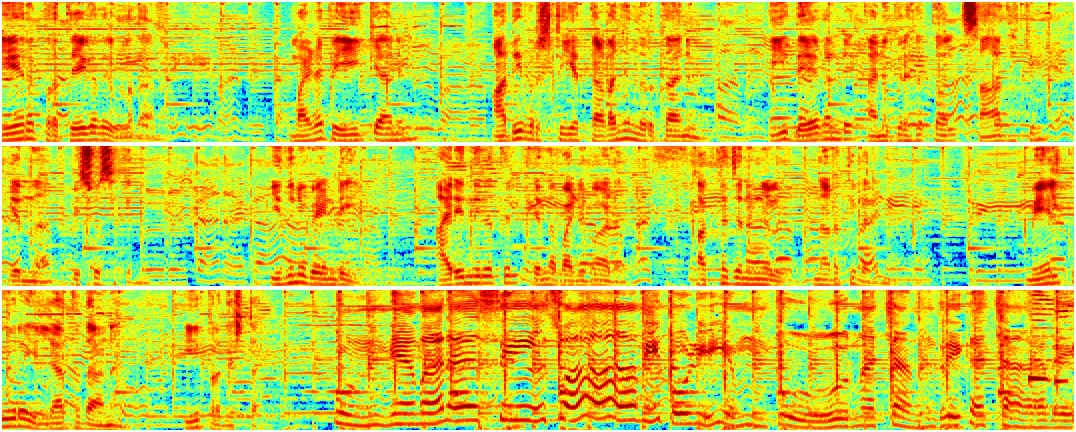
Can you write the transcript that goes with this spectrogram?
ഏറെ പ്രത്യേകതയുള്ളതാണ്. മഴ പെയ്യിക്കാനും അതിവൃഷ്ടിയെ തടഞ്ഞു നിർത്താനും ഈ ദേവന്റെ അനുഗ്രഹത്താൽ സാധിക്കും എന്ന് വിശ്വസിക്കുന്നു. ഇതിനുവേണ്ടി അരിനിരത്തിൽ എന്ന വഴിപാട് ഭക്തജനങ്ങൾ നടത്തിവരുന്നു മേൽക്കൂരയില്ലാത്തതാണ് ഈ പ്രതിഷ്ഠ. പുണ്യമനസ്സിൽ സ്വാമി പൊഴിയും പൂർണ ചന്ദ്രിക ചാലേ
